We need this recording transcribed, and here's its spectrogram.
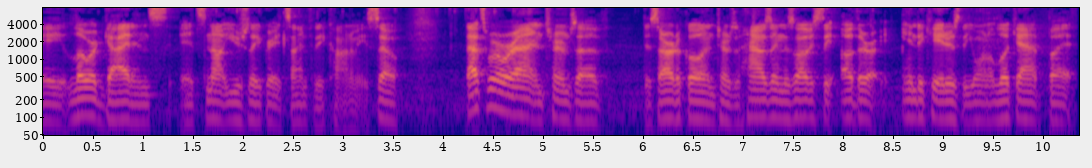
a lowered guidance, it's not usually a great sign for the economy. So that's where we're at in terms of this article, in terms of housing. There's obviously other indicators that you want to look at, but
